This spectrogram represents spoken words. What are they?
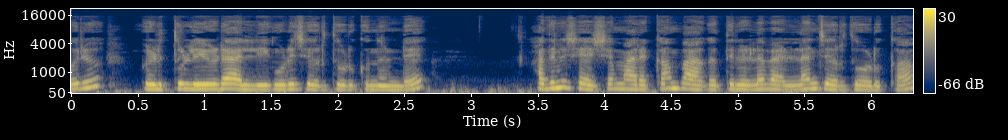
ഒരു വെളുത്തുള്ളിയുടെ അല്ലിയും കൂടി ചേർത്ത് കൊടുക്കുന്നുണ്ട്. അതിനുശേഷം അരക്കാൻ പാകത്തിനുള്ള വെള്ളം ചേർത്ത് കൊടുക്കാം.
